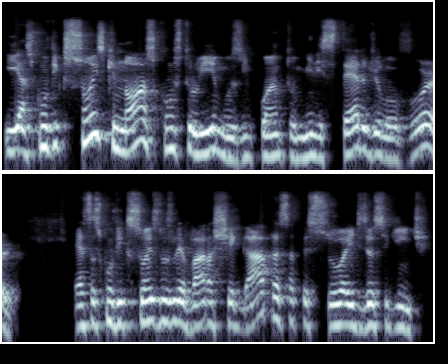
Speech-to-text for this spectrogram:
E as convicções que nós construímos enquanto ministério de louvor, essas convicções nos levaram a chegar para essa pessoa e dizer o seguinte:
